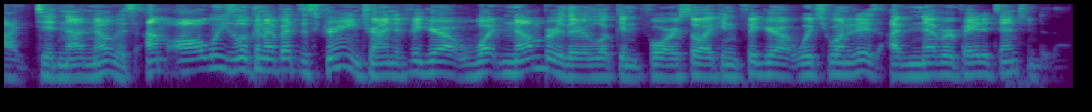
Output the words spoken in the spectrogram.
I did not know this. I'm always looking up at the screen trying to figure out what number they're looking for so I can figure out which one it is. I've never paid attention to that.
